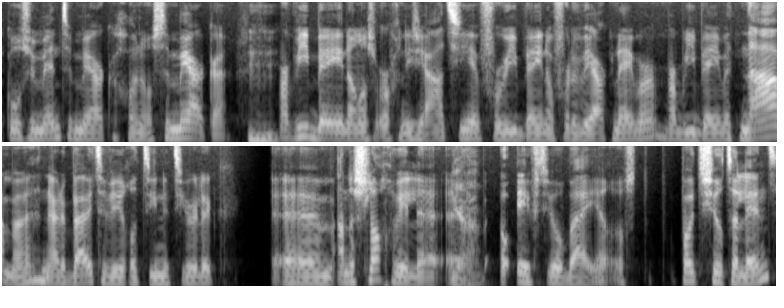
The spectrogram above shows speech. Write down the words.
consumentenmerken gewoon als de merken. Mhm. Maar wie ben je dan als organisatie en voor wie ben je dan voor de werknemer? Maar wie ben je met name naar de buitenwereld die natuurlijk ehm, aan de slag willen, eh, eventueel bij je als potentieel talent.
